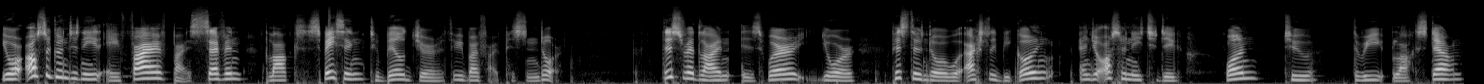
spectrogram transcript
You are also going to need a 5 by 7 blocks spacing to build your 3 by 5 piston door. This red line is where your piston door will actually be going, and you also need to dig one, two, three blocks down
